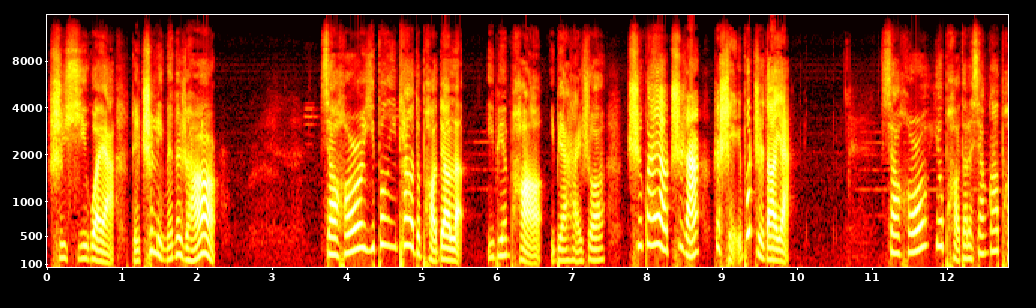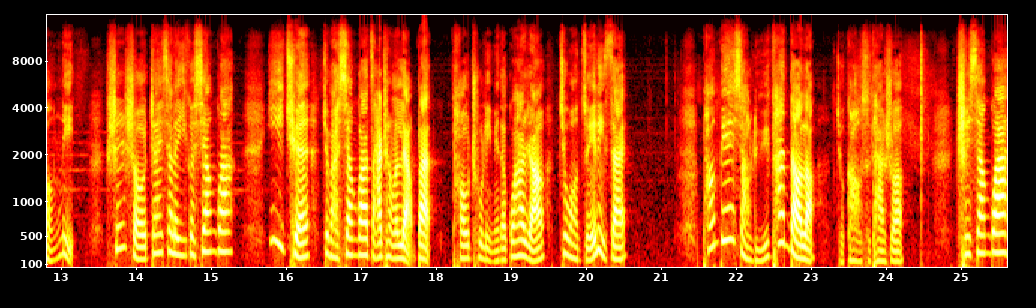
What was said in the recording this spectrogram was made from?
吃西瓜呀，得吃里面的瓤儿。”小猴一蹦一跳的跑掉了。一边跑一边还说：“吃瓜要吃瓤，这谁不知道呀？”小猴又跑到了香瓜棚里，伸手摘下了一个香瓜，一拳就把香瓜砸成了两半，掏出里面的瓜瓤就往嘴里塞。旁边小驴看到了，就告诉他说：“吃香瓜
